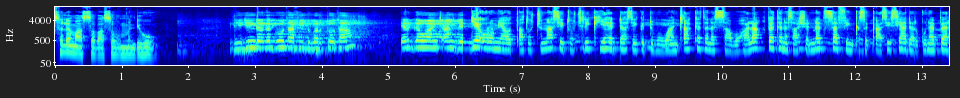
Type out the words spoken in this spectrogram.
ስለማሰባሰቡም እንዲሁ። ሊጊን ደርገጎታ ፊ ዱበርቶታ የኦሮሚያ ወጣቶችና ሴቶች ሊግ የህዳሴ ግድቡ ዋንጫ ከተነሳ በኋላ በተነሳሽነት ሰፊ እንቅስቃሴ ሲያደርጉ ነበር።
